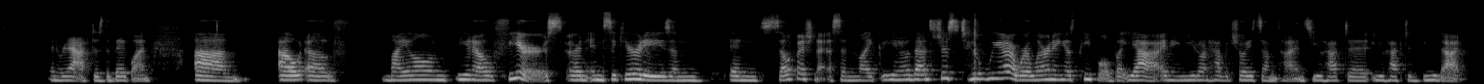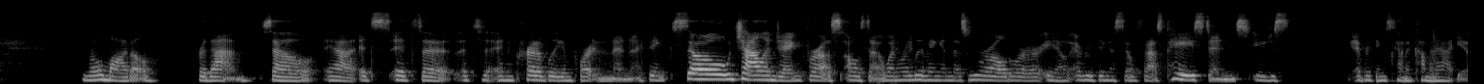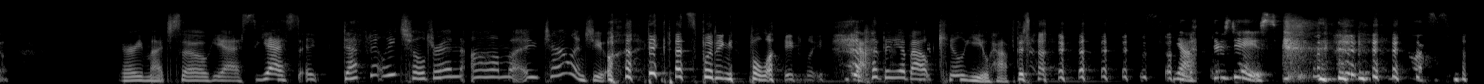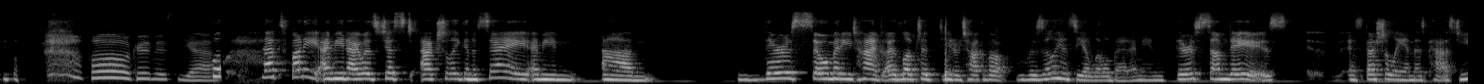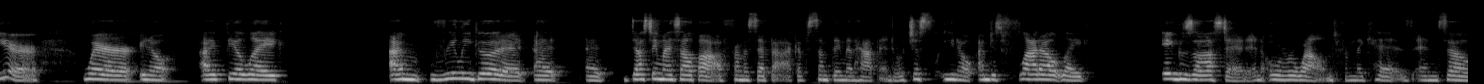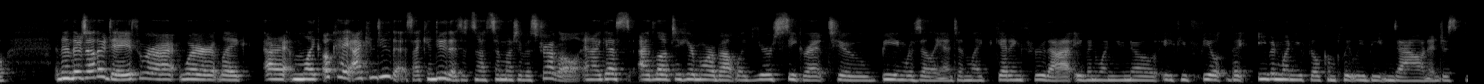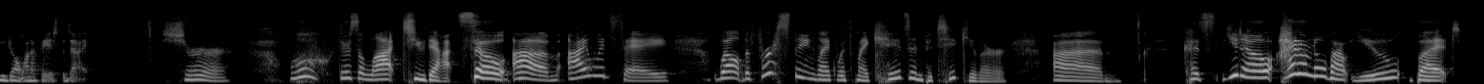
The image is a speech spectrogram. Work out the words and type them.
and react is the big one um, out of my own you know fears and insecurities and and selfishness. And like you know that's just who we are. We're learning as people. But yeah i mean you don't have a choice sometimes. You have to you have to be that role model for them so yeah it's it's a it's incredibly important and i think so challenging for us also when we're living in this world where you know everything is so fast paced and you just everything's kind of coming at you very much so yes yes it, definitely children um challenge you. I think that's putting it politely. Yeah. They about kill you half the time. So. Yeah, there's days. oh goodness, yeah. Well, that's funny. I mean, I was just actually going to say, I mean, um there's so many times I'd love to, you know, talk about resiliency a little bit. I mean, there's some days especially in this past year where, you know, I feel like I'm really good at at at dusting myself off from a setback of something that happened or just you know i'm just flat out like exhausted and overwhelmed from the kids and so and then there's other days where i where like i'm like okay i can do this. I can do this. It's not so much of a struggle. And i guess i'd love to hear more about like your secret to being resilient and like getting through that even when you know if you feel that even when you feel completely beaten down and just you don't want to face the day. Sure. Oh, there's a lot to that. So, um, I would say, well, the first thing, like with my kids in particular, um, because you know, I don't know about you, but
